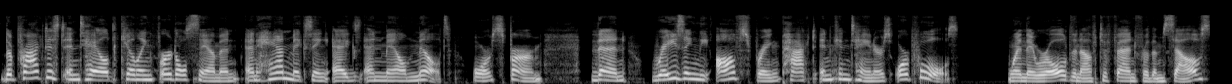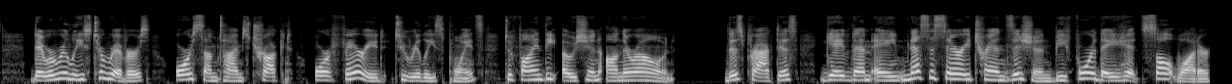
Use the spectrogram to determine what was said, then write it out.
the practice entailed killing fertile salmon and hand mixing eggs and male milt, or sperm, then raising the offspring packed in containers or pools. When they were old enough to fend for themselves, they were released to rivers or sometimes trucked or ferried to release points to find the ocean on their own. This practice gave them a necessary transition before they hit saltwater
